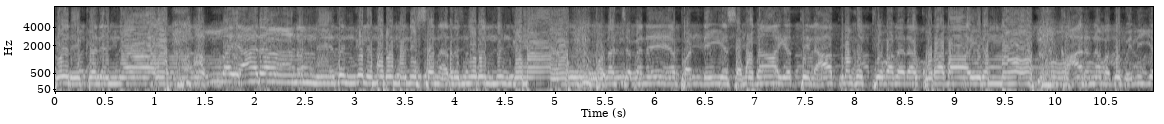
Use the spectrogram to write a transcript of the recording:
കയറി കഴിഞ്ഞാൽ അല്ല ആരാണെന്ന് ഏതെങ്കിലും ഒരു മനുഷ്യൻ അറിഞ്ഞിരുന്നെങ്കിലോ പടച്ചവനെ പണ്ട് ഈ സമുദായത്തിൽ ആത്മഹത്യ വളരെ കുറവായിരുന്നു. കാരണം അത് വലിയ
